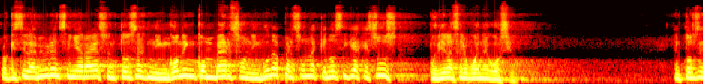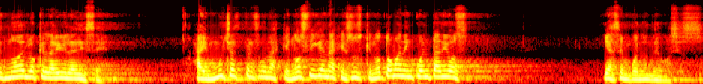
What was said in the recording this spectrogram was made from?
Porque si la Biblia enseñara eso, entonces ningún inconverso, ninguna persona que no sigue a Jesús pudiera hacer buen negocio. Entonces no es lo que la Biblia dice. Hay muchas personas que no siguen a Jesús, que no toman en cuenta a Dios y hacen buenos negocios.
